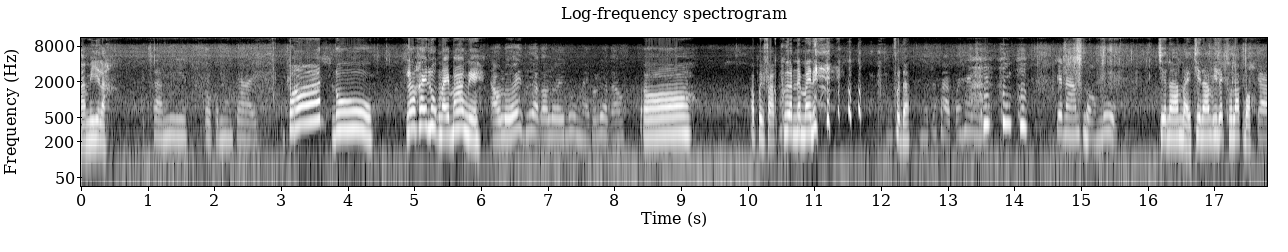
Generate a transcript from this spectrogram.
ามีล่ะ สามีออกกำลังกาย ป๊าดดู แล้วให้ลูกไหนบ้างนี่ เอาเลยเลือกเอาเลยลูกไหนก็เลือกเอาอ๋อ เอาไปฝากเพื่อนได้ไหมนี่ พูดนะเราจะฝากไปให้ เจ๊น้ำสองลูกเจน้ำไหนเจน้ำอิเล็กโทรลักบอก จ้า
